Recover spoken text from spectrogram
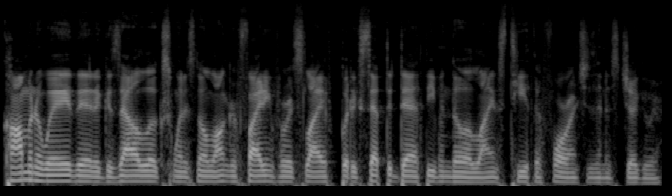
Calm in a way that a gazelle looks when it's no longer fighting for its life, but accepted death even though a lion's teeth are four inches in its jugular.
